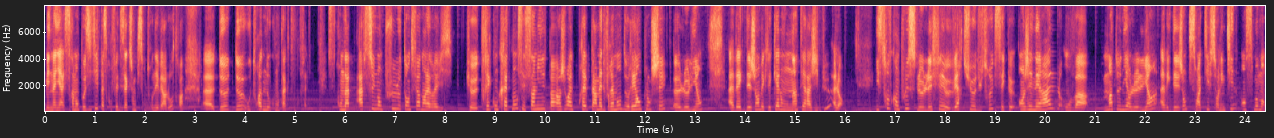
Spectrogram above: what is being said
mais de manière extrêmement positive parce qu'on fait des actions qui sont tournées vers l'autre, euh, de deux ou trois de nos contacts en fait. Ce qu'on n'a absolument plus le temps de faire dans la vraie vie. Que très concrètement, ces cinq minutes par jour, elles permettent vraiment de réenclencher euh, le lien avec des gens avec lesquels on n'interagit plus. Alors, il se trouve qu'en plus, l'effet euh, vertueux du truc, c'est qu'en général, on va maintenir le lien avec des gens qui sont actifs sur LinkedIn en ce moment.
